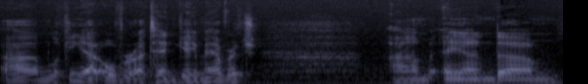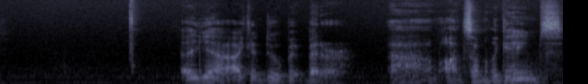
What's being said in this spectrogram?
I'm looking at over a 10 game average. Um, and um, uh, yeah, I can do a bit better um, on some of the games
